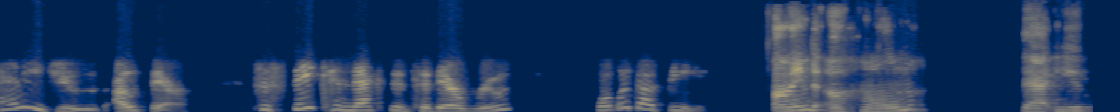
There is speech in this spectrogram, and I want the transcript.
any Jews out there to stay connected to their roots, what would that be? Find a home that you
